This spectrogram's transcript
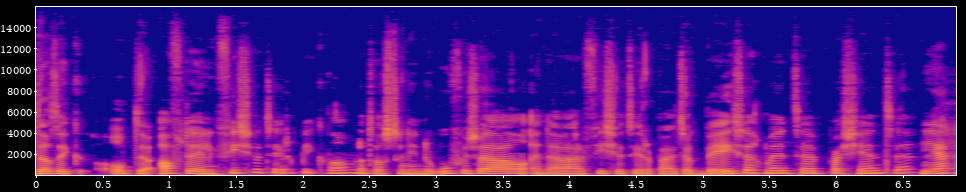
dat ik op de afdeling fysiotherapie kwam. Dat was toen in de oefenzaal. En daar waren fysiotherapeuten ook bezig met uh, patiënten. Ja.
